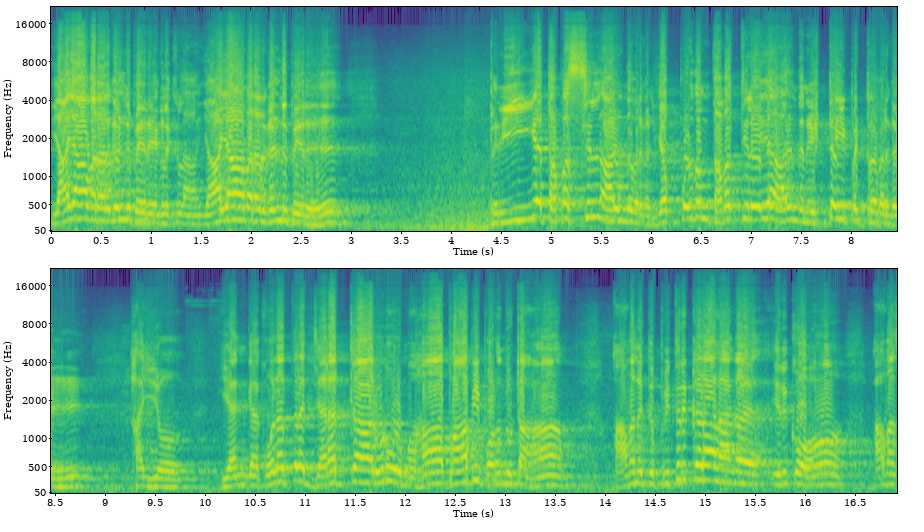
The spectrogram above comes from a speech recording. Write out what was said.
யாயாவரர்கள்னு பேர் எங்களுக்கெல்லாம் யாயாவரர்கள்னு பேர். பெரிய தபஸில் ஆழ்ந்தவர்கள். எப்பொழுதும் தவத்திலேயே ஆழ்ந்த நிஷ்டை பெற்றவர்கள். ஐயோ எங்க குலத்துல ஜரத்காருன்னு ஒரு மகாபாபி பிறந்துட்டான். அவனுக்கு பித்திருக்களா நாங்க இருக்கோம். அவன்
